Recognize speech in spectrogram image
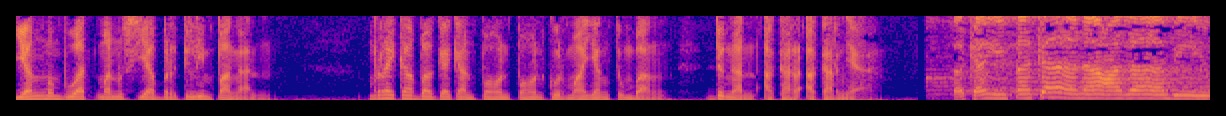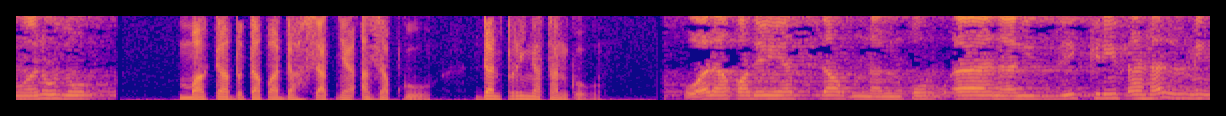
yang membuat manusia bergelimpangan. Mereka bagaikan pohon-pohon kurma yang tumbang dengan akar-akarnya. فَكَيْفَ كَانَ عَذَابِي وَنُذُرِ Maka betapa dahsyatnya azabku dan peringatanku. وَلَقَدْ يَسَّرْنَا الْقُرْآنَ لِلذِّكْرِ فَهَلْ مِن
